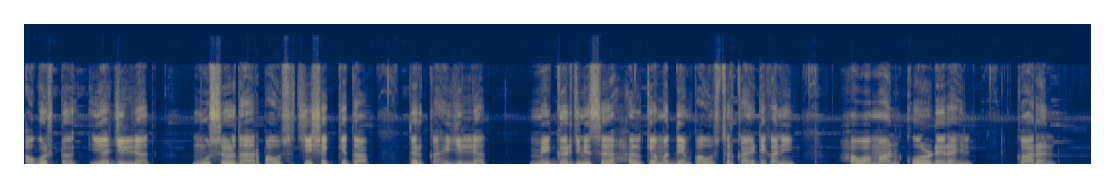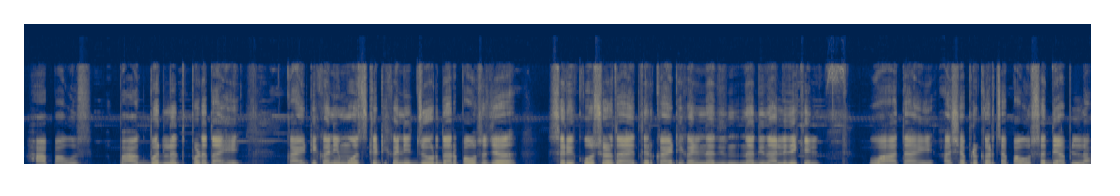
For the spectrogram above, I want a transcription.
ऑगस्ट या जिल्ह्यात मुसळधार पावसाची शक्यता तर काही जिल्ह्यात मेघगर्जनेसह हलक्या मध्यम पाऊस तर काही ठिकाणी हवामान कोरडे राहील कारण हा पाऊस भाग बदलत पडत आहे. काही ठिकाणी मोजक्या ठिकाणी जोरदार पावसाच्या सरी कोसळत आहे तर काही ठिकाणी नदी नदी नाले देखील वाहत आहे. अशा प्रकारचा पाऊस सध्या आपल्याला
